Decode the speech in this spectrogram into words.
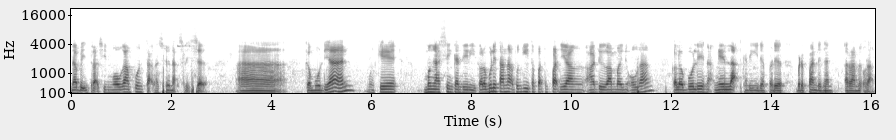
Nak berinteraksi dengan orang pun tak rasa nak selesa. Ha, kemudian mungkin mengasingkan diri. Kalau boleh tak nak pergi tempat-tempat yang ada ramai orang. Kalau boleh nak ngelakkan diri daripada berdepan dengan ramai orang.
